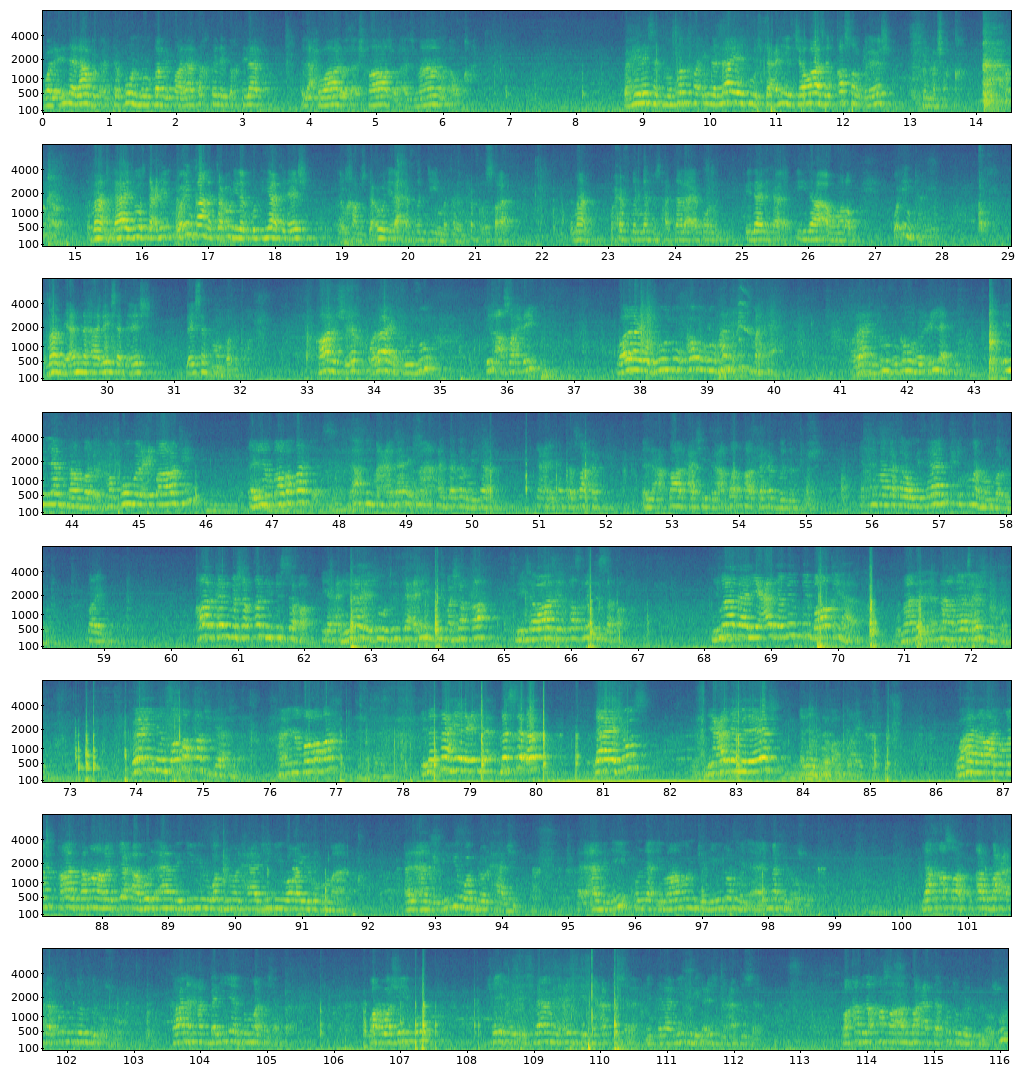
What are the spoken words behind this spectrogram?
والعلة لابد أن تكون منضبطة لا تختلف باختلاف الأحوال والأشخاص والأزمان والأوقات. فهي ليست منضبطة إذا لا يجوز تعليل جواز القصر بليش؟ بالمشقة تمام؟ لا يجوز تعليل وإن كانت تعود إلى الكليات ليش؟ الخمس تعود إلى حفظ الدين مثلا حفظ الصلاة. تمام؟ وحفظ النفس حتى لا يكون في ذلك إيذاء أو مرض. وإن كان. تمام؟ لأنها ليست إيش؟ ليست منضبطة. قال الشيخ ولا يجوز في الأصح ولا يجوز كونها الحكمة. ولا يجوز كون العلة. إن لم تنضبط مفهوم العبارة إن انضبطت. لكن مع ذلك ما أحد ذكر مثال. يعني حتى صاحب العقار حاشية العقار قال حفظ النفوس. يعني ما ذكروا مثال حكمة منضبطة. طيب. قال كالمشقة في السفر. يعني لا يجوز التعليم بالمشقة لجواز القصر في السفر. لماذا؟ لعدم انضباطها. لماذا؟ لأنها غير منضبطة فإن انضبطت جازت فإن انضبطت إذا ما هي العلة ما السبب؟ لا يجوز لعدم الإيش؟ الانضباط وهذا رأي من قال كما رجحه الآمدي وابن الحاجب وغيرهما. الآمدي وابن الحاجب. الآمدي قلنا إمام جليل من أئمة الأصول. لخص أربعة كتب في الأصول. كان حنبليا ثم تشبه. وهو شيخ شيخ الإسلام العز بن عبد السلام من تلاميذه العز بن عبد السلام. وقد لخص أربعة كتب في الأصول.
